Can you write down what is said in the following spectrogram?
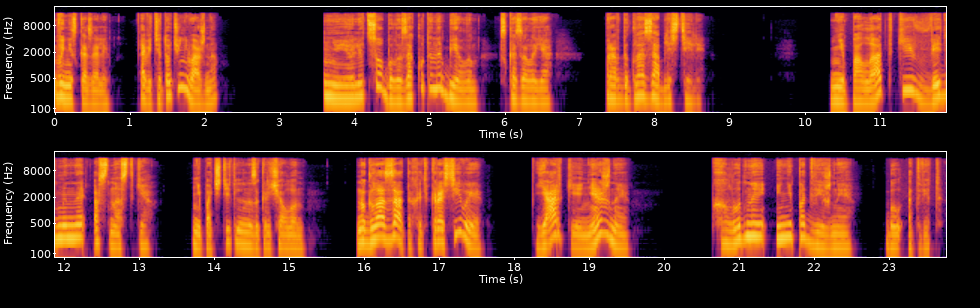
Вы не сказали. А ведь это очень важно. У нее лицо было закутано белым, сказала я. Правда, глаза блестели. «Неполадки в ведьминой оснастке», — непочтительно закричал он. «Но глаза-то хоть красивые, яркие, нежные». «Холодные и неподвижные», — был ответ.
